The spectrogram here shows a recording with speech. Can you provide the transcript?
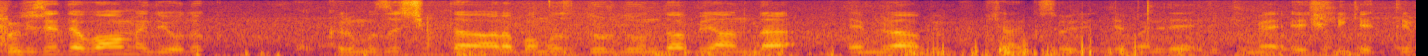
işimize devam ediyorduk. Kırmızı ışıkta arabamız durduğunda bir anda Emre abim şarkı söyleyince ben de ritme eşlik ettim.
